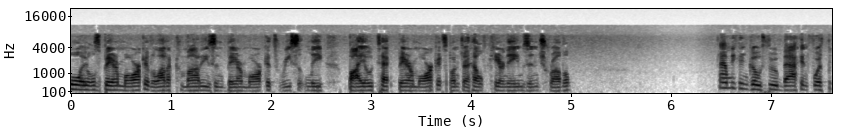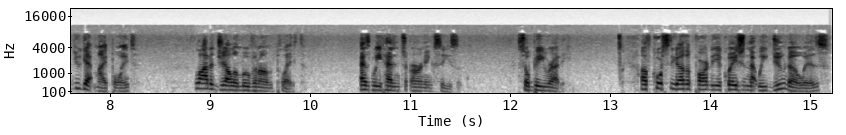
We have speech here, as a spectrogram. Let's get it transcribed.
Oil's bear market, a lot of commodities in bear markets. Recently, biotech bear markets, a bunch of healthcare names in trouble. And we can go through back and forth, but you get my point. A lot of jello moving on the plate as we head into earnings season. So be ready. Of course, the other part of the equation that we do know is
